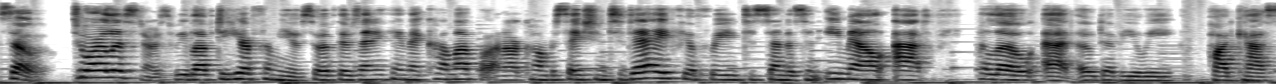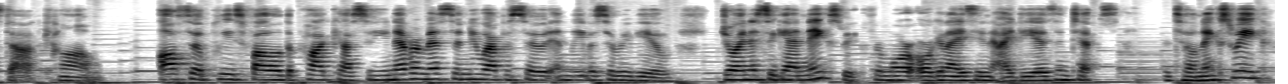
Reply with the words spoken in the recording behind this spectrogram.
So, to our listeners, we'd love to hear from you. So, if there's anything that come up on our conversation today, feel free to send us an email at hello at owepodcast.com. Also, please follow the podcast so you never miss a new episode and leave us a review. Join us again next week for more organizing ideas and tips. Until next week,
